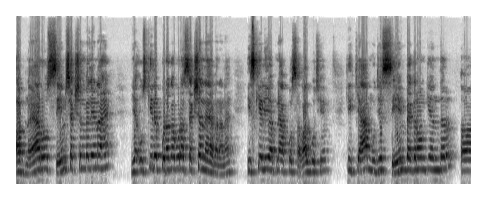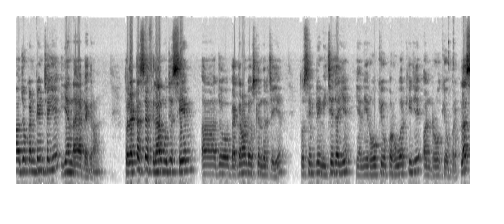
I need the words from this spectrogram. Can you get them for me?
अब नया रो सेम सेक्शन में लेना है, या उसके लिए पूरा का पूरा सेक्शन नया बनाना है, इसके लिए अपने आप को सवाल पूछिए कि क्या मुझे सेम बैकग्राउंड के अंदर जो कंटेंट चाहिए या नया बैकग्राउंड तो लेटर से फ़िलहाल मुझे सेम जो बैकग्राउंड है, उसके अंदर चाहिए। तो सिंपली नीचे जाइए, यानी रो के ऊपर होवर कीजिए और रो के ऊपर प्लस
